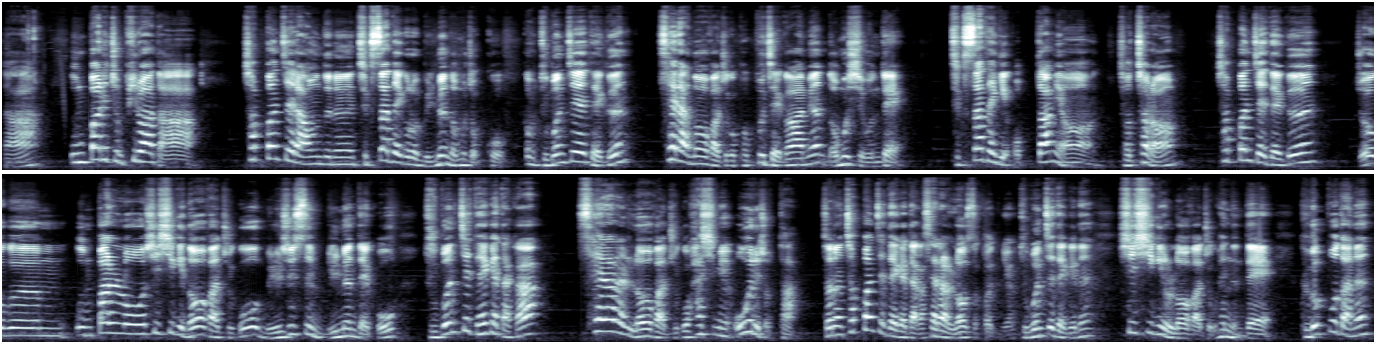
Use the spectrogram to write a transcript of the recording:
자 운빨이 좀 필요하다 첫 번째 라운드는 즉사 덱으로 밀면 너무 좋고 그럼 두 번째 덱은 세라 넣어가지고 버프 제거하면 너무 쉬운데 즉사 덱이 없다면 저처럼 첫 번째 덱은 조금 운빨로 시식이 넣어가지고 밀 수 있으면 밀면 되고 두 번째 덱에다가 세라를 넣어가지고 하시면 오히려 좋다. 저는 첫 번째 덱에다가 세라를 넣었었거든요. 두 번째 덱에는 시시기를 넣어가지고 했는데 그것보다는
